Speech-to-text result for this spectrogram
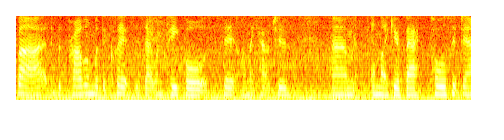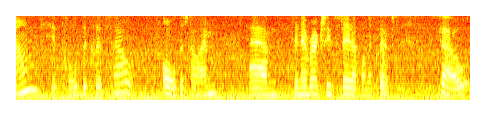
But the problem with the clips is that when people sit on the couches um, and like your back pulls it down it pulled the clips out all the time. Um, they never actually stayed up on the clips. So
